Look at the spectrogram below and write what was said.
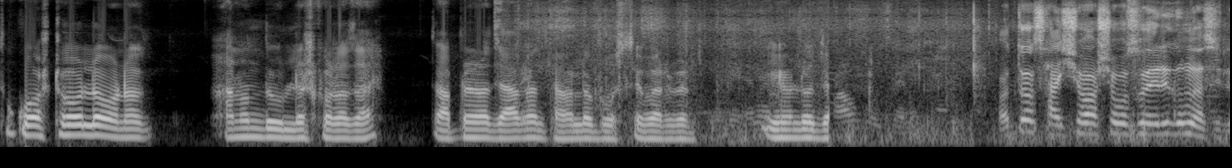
তো কষ্ট হলেও অনেক আনন্দ উল্লাস করা যায়। তো আপনারা যাবেন তাহলে বুঝতে পারবেন। এই হলো হয়তো সাতশো পাঁচশো বছর এরকম আছিল।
